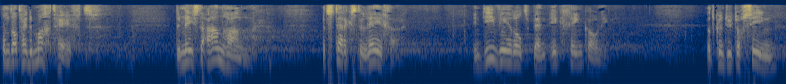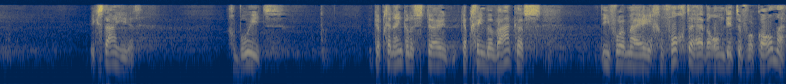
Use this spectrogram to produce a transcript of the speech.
omdat hij de macht heeft, de meeste aanhang, het sterkste leger. In die wereld ben ik geen koning. Dat kunt u toch zien. Ik sta hier, geboeid. Ik heb geen enkele steun. Ik heb geen bewakers die voor mij gevochten hebben om dit te voorkomen.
